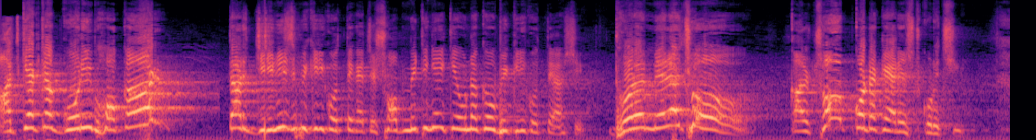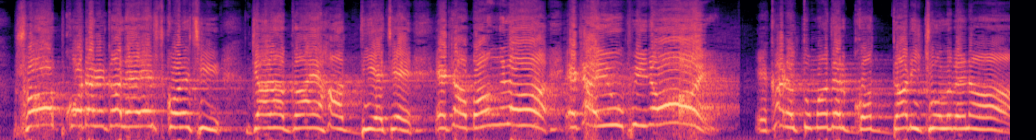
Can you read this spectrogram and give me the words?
আজকে একটা গরিব হকার তার জিনিস বিক্রি করতে গেছে। সব মিটিংয়ে কেউ না কেউ বিক্রি করতে আসে। ধরে মেরেছো। কাল সব কটাকে অ্যারেস্ট করেছি। সব কটাকে কাল অ্যারেস্ট করেছি। যারা গায়ে হাত দিয়েছে, এটা বাংলা, এটা ইউপি নয়। এখানে তোমাদের গদ্দারি চলবে না।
